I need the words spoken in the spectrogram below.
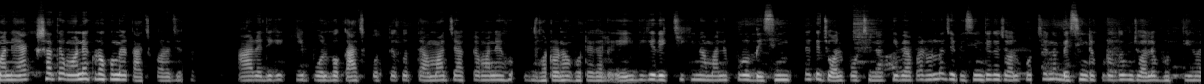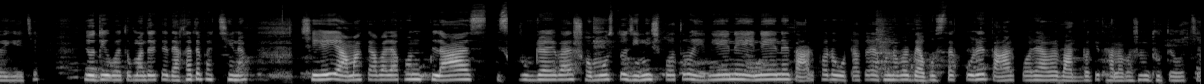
মানে একসাথে অনেক রকমের কাজ করা যেত। আর এদিকে কি বলব, কাজ করতে করতে আমার যে একটা মানে ঘটনা ঘটে গেল। এই দিকে দেখছি কি না মানে পুরো বেসিন থেকে জল পড়ছে না। কি ব্যাপার হলো যে বেসিন থেকে জল পড়ছে না, বেসিনটা পুরো একদম জলে ভর্তি হয়ে গিয়েছে। যদিও বা তোমাদেরকে দেখাতে পাচ্ছি না। সেই আমাকে আবার এখন প্লাস স্ক্রুড্রাইভার সমস্ত জিনিসপত্র এনে এনে এনে এনে তারপরে ওটাকে এখন আবার ব্যবস্থা করে তারপরে আবার বাদবাকি থালা বাসন ধুতে হচ্ছে।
